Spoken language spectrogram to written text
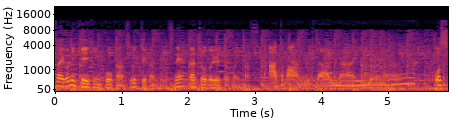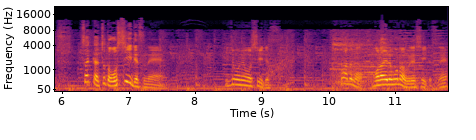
最後に景品交換するっていう感じですねがちょうど良いと思います。あとまあないよな。おしさっきからちょっと惜しいですね。非常に惜しいです。まあでももらえるものは嬉しいですね。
